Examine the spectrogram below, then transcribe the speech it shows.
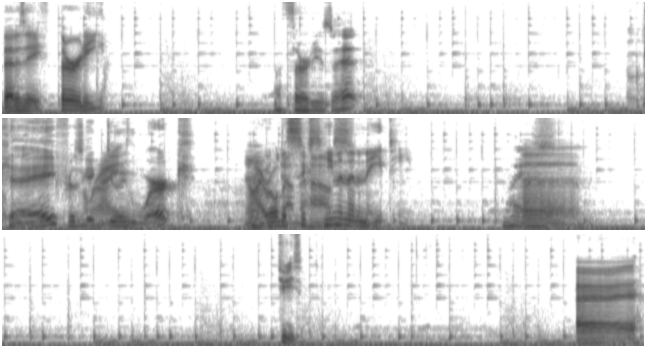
That is a 30. A 30 is a hit. Okay, Frizzgig Alright. doing work. No, I rolled a down the 16 and then an 18. Nice. Um, 2d6. Uh, so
